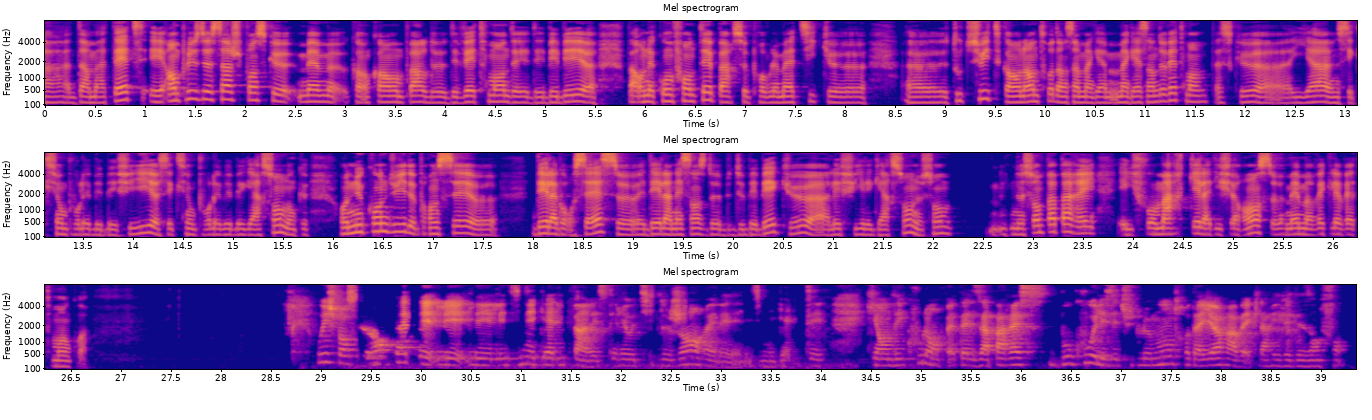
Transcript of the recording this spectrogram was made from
euh, dans ma tête. Et en plus de ça, je pense que même quand, quand on parle de, des vêtements des, des bébés, euh, bah, on est confronté par ce problématique euh, tout de suite quand on entre dans un magasin de vêtements, parce que il y a une section pour les bébés filles, une section pour les bébés garçons. Donc, on nous conduit de penser dès la grossesse et dès la naissance de, de bébé que les filles et les garçons ne sont ne sont pas pareils et il faut marquer la différence même avec les vêtements quoi. Oui, je pense que en fait, les, les, les, inégalités, enfin, les stéréotypes de genre et les, inégalités qui en découlent, en fait, elles apparaissent beaucoup et les études le montrent d'ailleurs avec l'arrivée des enfants.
